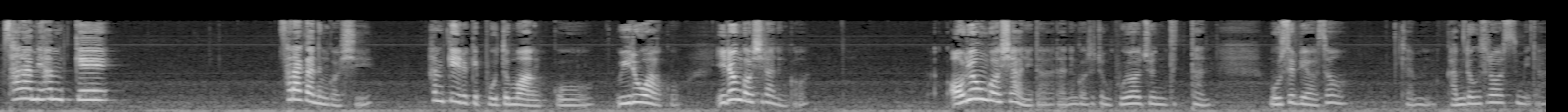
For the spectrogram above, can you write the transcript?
사람이 함께 살아가는 것이 함께 이렇게 보듬어 안고 위로하고 이런 것이라는 것. 어려운 것이 아니다라는 것을 좀 보여준 듯한 모습이어서 참 감동스러웠습니다.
